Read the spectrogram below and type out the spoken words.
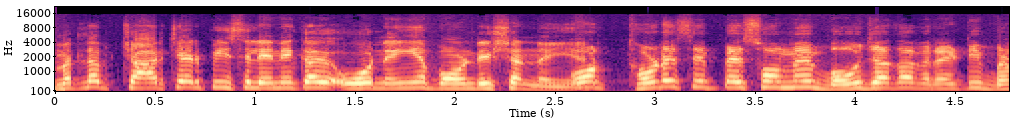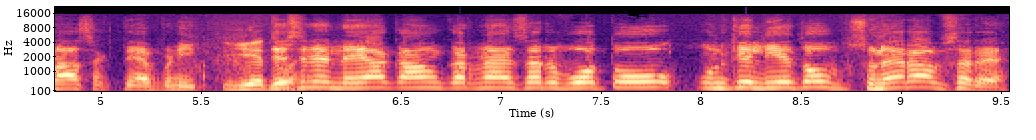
मतलब चार चार पीस लेने का वो नहीं है बाउंडेशन नहीं है। और थोड़े से पैसों में बहुत ज़्यादा वैरायटी बना सकते हैं अपनी। ये तो जिसने नया काम करना है सर वो तो उनके लिए तो सुनहरा अवसर है।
